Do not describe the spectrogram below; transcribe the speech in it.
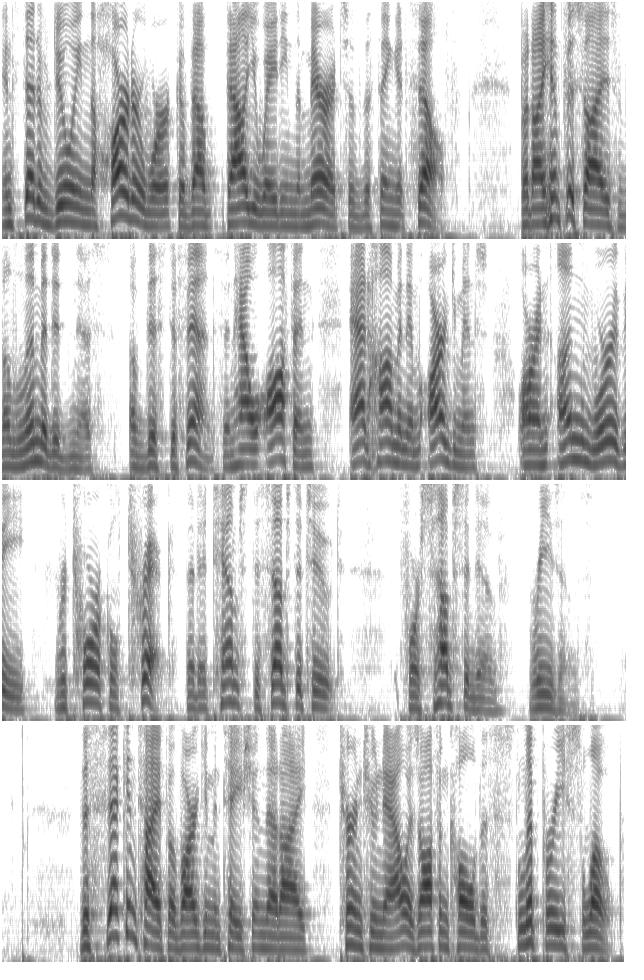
instead of doing the harder work of evaluating the merits of the thing itself. But I emphasize the limitedness of this defense and how often ad hominem arguments are an unworthy rhetorical trick that attempts to substitute for substantive reasons. The second type of argumentation that I turn to now is often called a slippery slope.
